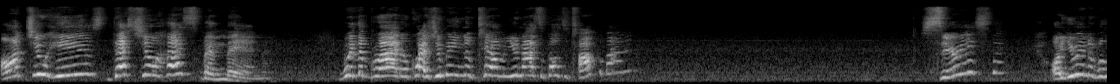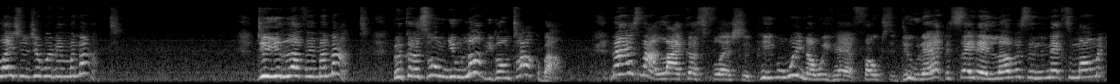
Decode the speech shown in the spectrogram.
Aren't you his? That's your husband then. With the bride of Christ. You mean to tell me you're not supposed to talk about it? Seriously? Are you in a relationship with him or not? Do you love him or not? Because whom you love, you're going to talk about. Now, it's not like us fleshly people. We know we've had folks to do that, to say they love us in the next moment.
